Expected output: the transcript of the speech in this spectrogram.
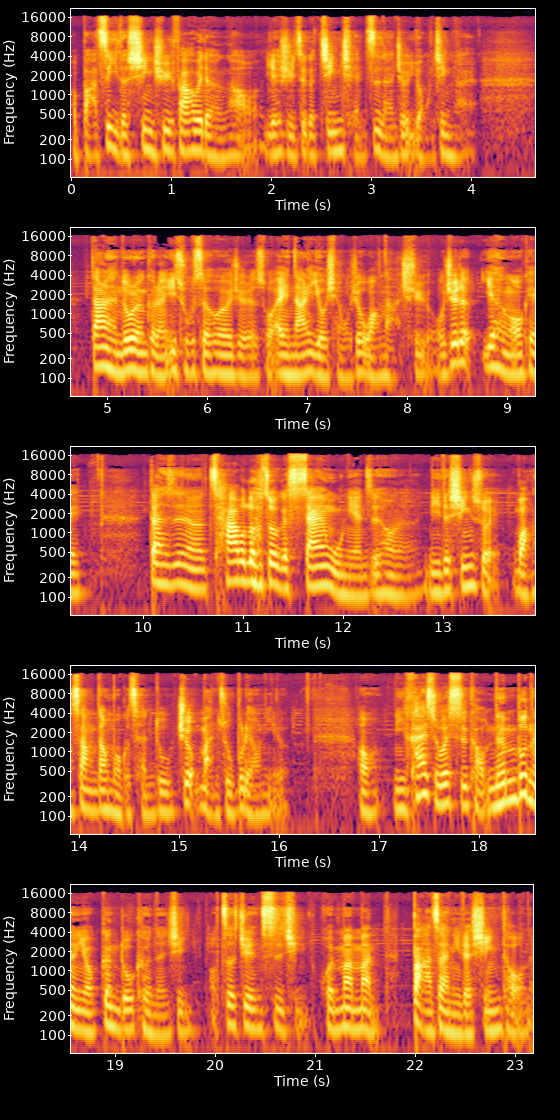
哦把自己的兴趣发挥得很好，也许这个金钱自然就涌进来。当然，很多人可能一出社会会觉得说，哎，哪里有钱我就往哪去，我觉得也很 OK。但是呢，差不多做个三五年之后呢，你的薪水往上到某个程度就满足不了你了。哦，你开始会思考能不能有更多可能性。哦，这件事情会慢慢霸在你的心头呢，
